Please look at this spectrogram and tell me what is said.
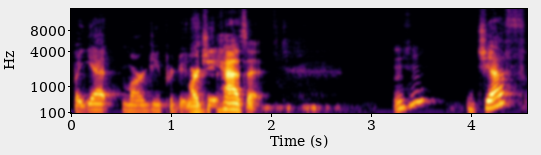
But yet, Margie produced Margie it. has it. hmm Jeff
